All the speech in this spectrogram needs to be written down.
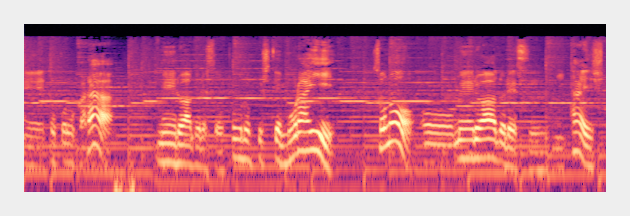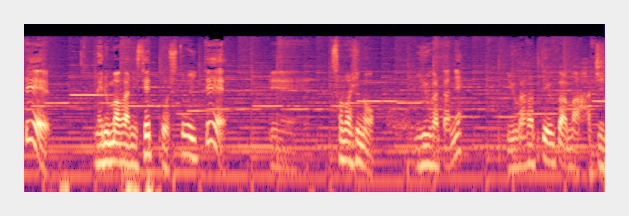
えー、ところからメールアドレスを登録してもらい、そのメールアドレスに対してメルマガにセットしといて、えー、その日の夕方ね、夕方っていうか、まあ8時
